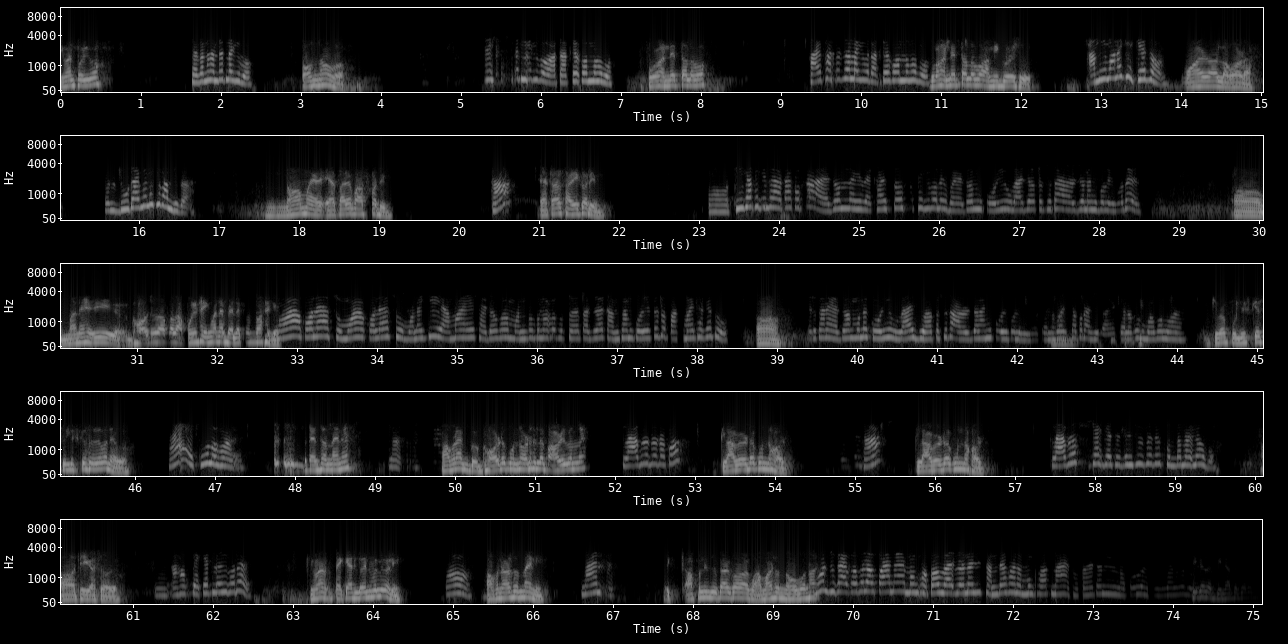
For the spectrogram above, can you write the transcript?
কিমান পৰিব? Seven hundred লাগিব। কম নহ'ব? লাগিব তাতকৈ কম নহ'ব। ফ'ৰ হাণ্ড্ৰেড এটা ল'ব। ফাইভ হাণ্ড্ৰেড লাগিব তাতকৈ কম নহ'ব। ফ'ৰ হাণ্ড্ৰেড এটা ল'ব আমি গৈ আছোঁ। আমি মানে কি কেইজন? মই আৰু লগৰ এটা। দুটাই মিলি কিমান দিবা? নহয় মই এটাৰে পাঁচশ দিম। হা? এটাৰ চাৰিশ দিম। অঁ ঠিক আছে কিন্তু এটা কথা এজন থাকিব লাগিব। এজন কৰি ওলাই যোৱাৰ পিছতে আৰু এজন আহিব লাগিব দেই। অঁ মানে হেৰি ঘৰটোত অকল আপুনি থাকিব নে বেলেগ কোনোবা থাকে? মই অকলে আছোঁ মই অকলে আছোঁ। মানে কি আমাৰ এই চাইডৰ ঘৰৰ মানুহটো মানে অলপ ওচৰে পাঁজৰে কাম চাম কৰি আছেতো পাক মাৰি থাকেতো। অঁ। সেইটো কাৰণে এজন মানে কৰি ওলাই যোৱাৰ পাছত আৰু এজন আহি কৰিব লাগিব। তেনেকুৱা হিচাপত আহিবা একেলগে সোমাব নোৱাৰা। কিবা পুলিচ কেছ চুলিচ কেছ হৈ যাব নি আকৌ? হে একো নহয়। টেনশ্যন নাই নে। আপোনাৰ ঘৰটো কোনডোখৰত আছিলে পাহৰি গ'লনে ক্লাব ৰোডত আকৌ। ক্লাব ৰোডৰ কোনডোখৰত হা? ক্লাব ৰোডৰ কোনডোখৰত ক্লাব ৰোড চিধা গেছ এজেঞ্চিৰ ওচৰতে ফোন এটা মাৰিলে হ'ব। অঁ ঠিক আছে বাৰু। আহক পেকেট লৈ আহিব দেই কিমান? পেকেট লৈ আনিব লাগিব নি? অঁ। আপোনাৰ ওচৰত নাই নি? নাই আপুনি যোগাৰ কৰক আমাৰ ওচৰত নহ'ব নহয়। মই যোগাৰ কৰিবলৈ উপায় নাই মই ঘৰৰ পৰা ওলাই যোৱা নাই আজি চানডে হয় ন মোৰ ঘৰত নাই থকাহেঁতেন নকৰোঁ ঠিক আছে বিনা পেকেটত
